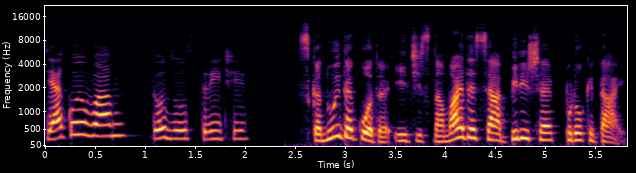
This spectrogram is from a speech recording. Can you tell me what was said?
Дякую вам. До зустрічі. Скануйте код і дізнавайтеся більше про Китай.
